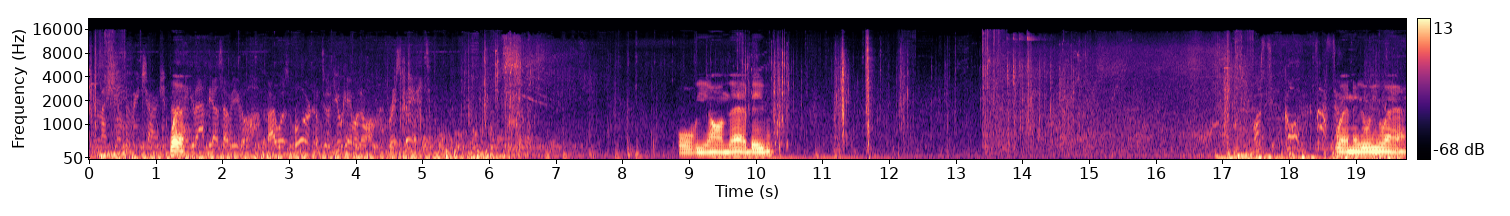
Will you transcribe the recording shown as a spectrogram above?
Give my shields a recharge. Where? Gracias, amigo. I was bored until you came along. Respect. Oh, we on that, baby. Must go faster. Where, nigga, where you at?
